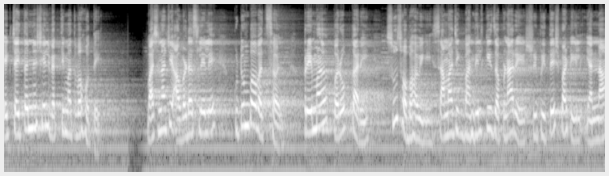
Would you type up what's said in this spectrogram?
एक चैतन्यशील व्यक्तिमत्व होते. वाचनाची आवड असलेले कुटुंबवत्सल प्रेमळ परोपकारी सुस्वभावी सामाजिक बांधिलकी जपणारे श्री प्रितेश पाटील यांना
